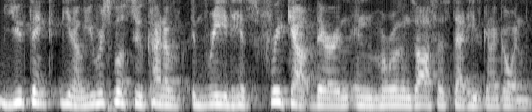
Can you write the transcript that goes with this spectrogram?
you think you know you were supposed to kind of read his freak out there in, in Maroon's office that he's going to go and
